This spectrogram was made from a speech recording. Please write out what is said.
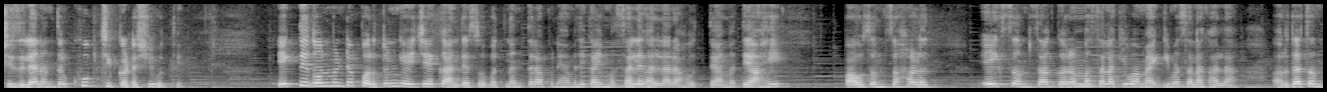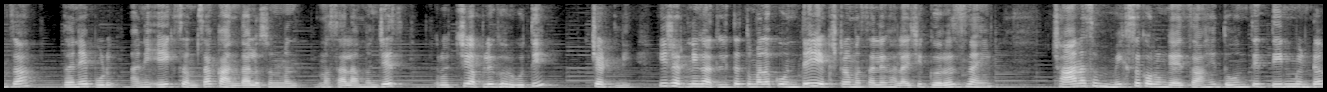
शिजल्यानंतर खूप चिकट अशी होते. एक ते दोन मिनटं परतून घ्यायची कांद्यासोबत. नंतर आपण ह्यामध्ये काही मसाले घालणार आहोत. त्यामध्ये आहे पाव चमचा हळद एक चमचा गरम मसाला किंवा मॅगी मसाला घाला अर्धा चमचा धनेपूड आणि एक चमचा कांदा लसूण मन मसाला म्हणजेच रोजची आपली घरगुती चटणी. ही चटणी घातली तर तुम्हाला कोणतेही एक्स्ट्रा मसाले घालायची गरज नाही. छान असं मिक्स करून घ्यायचं आहे. दोन ते तीन मिनटं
